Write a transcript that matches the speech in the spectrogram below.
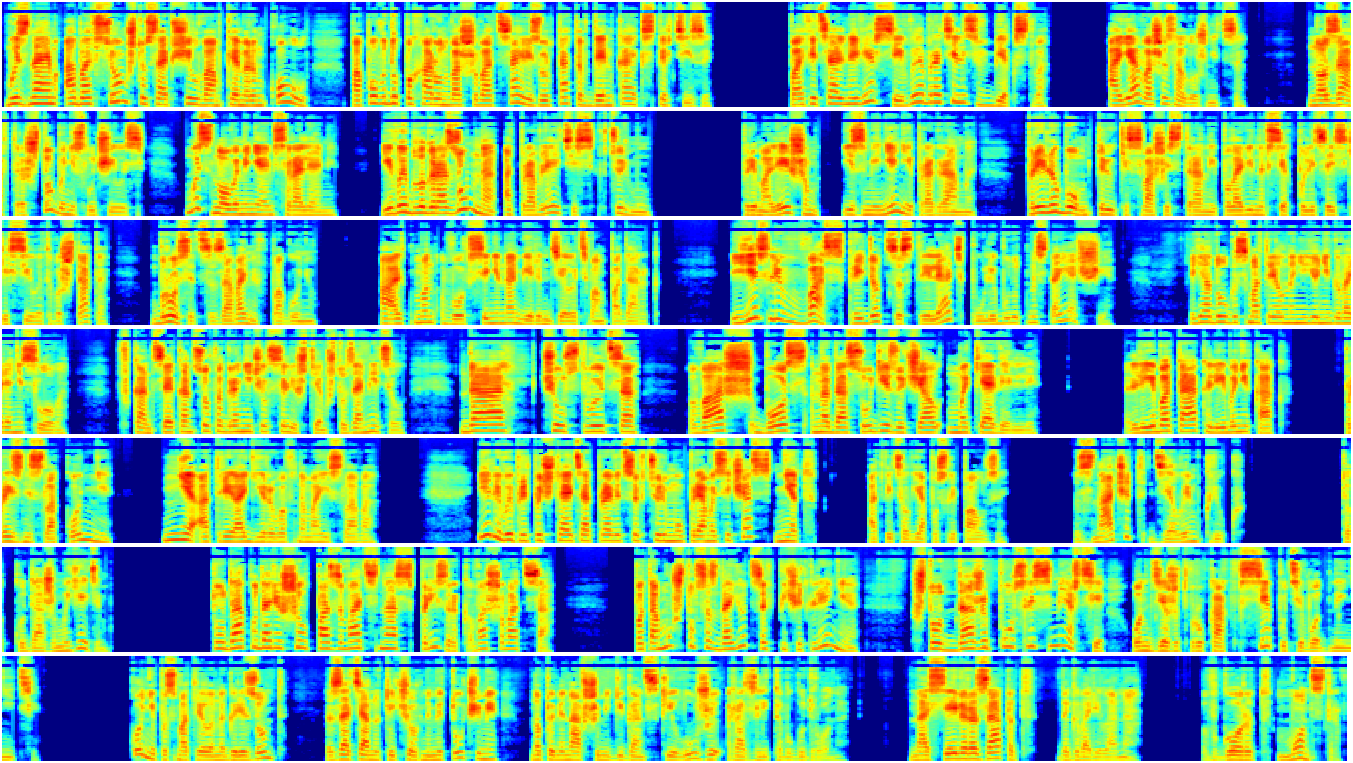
Мы знаем обо всем, что сообщил вам Кэмерон Коул по поводу похорон вашего отца и результатов ДНК-экспертизы. По официальной версии вы обратились в бегство, а я ваша заложница. Но завтра, что бы ни случилось, мы снова меняемся ролями, и вы благоразумно отправляетесь в тюрьму. При малейшем изменении программы, при любом трюке с вашей стороны, половина всех полицейских сил этого штата бросится за вами в погоню. Альтман вовсе не намерен делать вам подарок. Если в вас придется стрелять, пули будут настоящие. Я долго смотрел на нее, не говоря ни слова. В конце концов ограничился лишь тем, что заметил. Да, чувствуется, Ваш босс на досуге изучал Макиавелли. Либо так, либо никак, — произнесла Конни, не отреагировав на мои слова. Или вы предпочитаете отправиться в тюрьму прямо сейчас? Нет, — ответил я после паузы. Значит, делаем крюк. Так куда же мы едем? Туда, куда решил позвать нас призрак вашего отца. Потому что создается впечатление, что даже после смерти он держит в руках все путеводные нити. Конни посмотрела на горизонт, затянутый черными тучами, напоминавшими гигантские лужи разлитого гудрона. — На северо-запад, — договорила она, — в город монстров.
